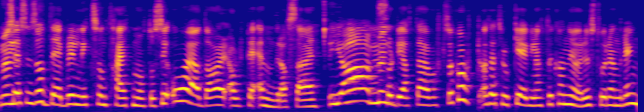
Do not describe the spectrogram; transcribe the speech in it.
Men, Så jeg syns det blir en litt sånn teit måte å si å ja, da har alt det endra seg. ja, men Fordi at det har vært så kort. At jeg tror ikke egentlig at det kan gjøre en stor endring.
